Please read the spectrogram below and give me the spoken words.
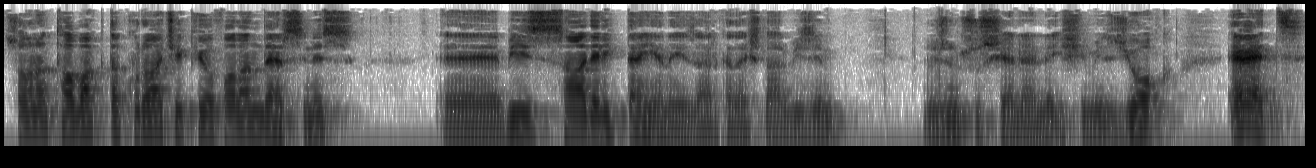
sonra tabakta kura çekiyor falan dersiniz. Ee, biz sadelikten yanayız arkadaşlar. Bizim lüzumsuz şeylerle işimiz yok. Evet.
